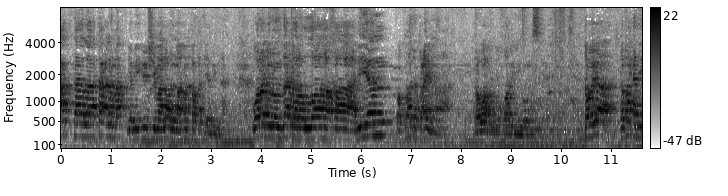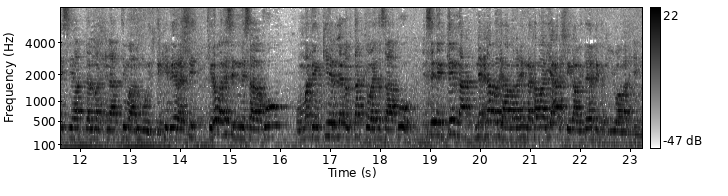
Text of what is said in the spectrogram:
حتى لا تعلم يمين شماله ما أنفقت يمينه. ورجل ذكر الله خاليا فقادت عينها رواه البخاري ومسلم. تو يا تما حديثي هذا الملحنات تما نمو يتكي بيرسي. إذا نس النساكو أمة كي اللي عدتك ويتساكو. سنين كنا نعنا بلها مرهن كما يعرشي راوي تيرك كيوا ملحين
